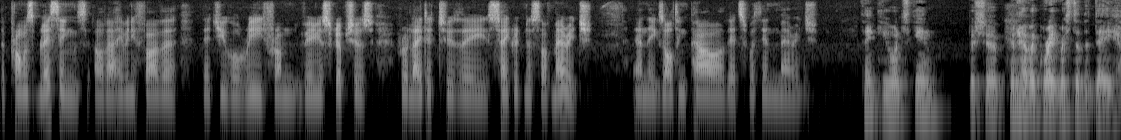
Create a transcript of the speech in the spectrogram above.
the promised blessings of our Heavenly Father that you will read from various scriptures related to the sacredness of marriage and the exalting power that's within marriage. Thank you once again, Bishop, and have a great rest of the day.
